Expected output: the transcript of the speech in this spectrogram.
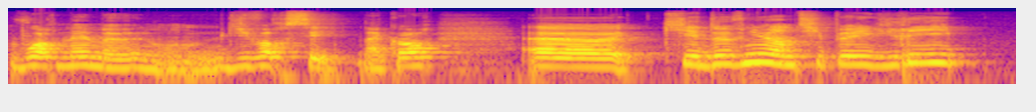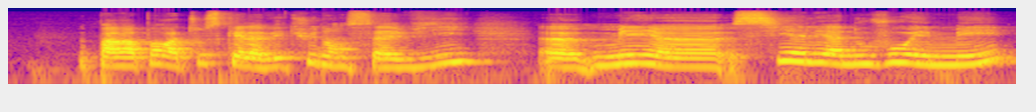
voire même euh, divorcée, d'accord? Qui est devenue un petit peu aigrie par rapport à tout ce qu'elle a vécu dans sa vie, mais si elle est à nouveau aimée,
